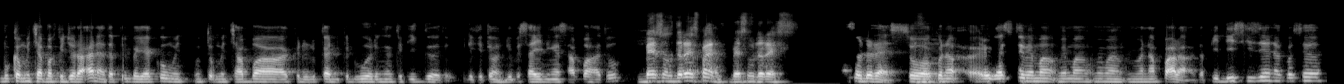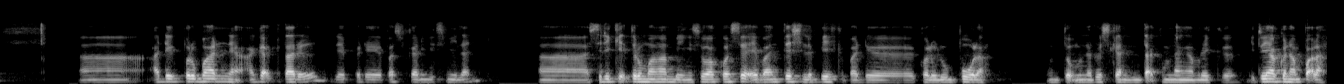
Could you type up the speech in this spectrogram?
bukan mencabar kejuaraan lah tapi bagi aku untuk mencabar kedudukan kedua dengan ketiga tu. Bila kita dia bersaing dengan Sabah tu best of the rest pan, best of the rest. of the rest. So Hmm. aku nak rasa memang memang memang memang nampak lah. Tapi this season aku rasa uh, ada perubahan yang agak ketara daripada pasukan Negeri Sembilan. Uh, sedikit terumbang ambing. So aku rasa advantage lebih kepada Kuala Lumpur lah untuk meneruskan rentak kemenangan mereka. Itu yang aku nampak lah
